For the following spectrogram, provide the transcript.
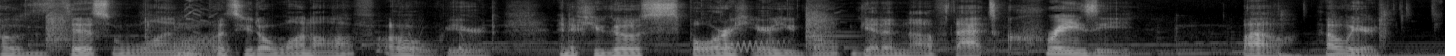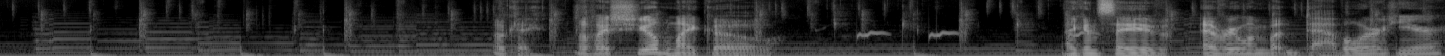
Oh, this one puts you to one off? Oh, weird. And if you go Spore here, you don't get enough? That's crazy. Wow, how weird. Okay, Well, if I shield Maiko, I can save everyone but Dabbler here.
